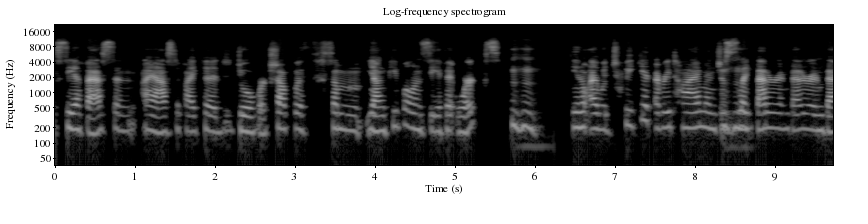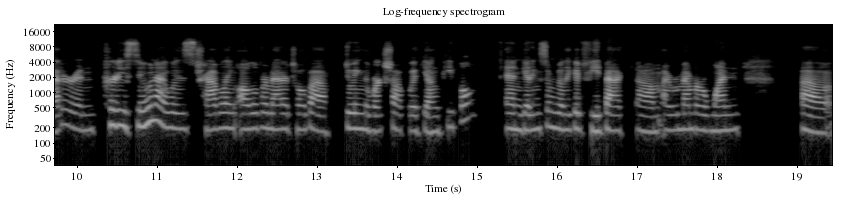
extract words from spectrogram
CFS and I asked if I could do a workshop with some young people and see if it works. Mm-hmm. You know, I would tweak it every time and just mm-hmm. like better and better and better. And pretty soon I was traveling all over Manitoba doing the workshop with young people and getting some really good feedback. Um, I remember one uh,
